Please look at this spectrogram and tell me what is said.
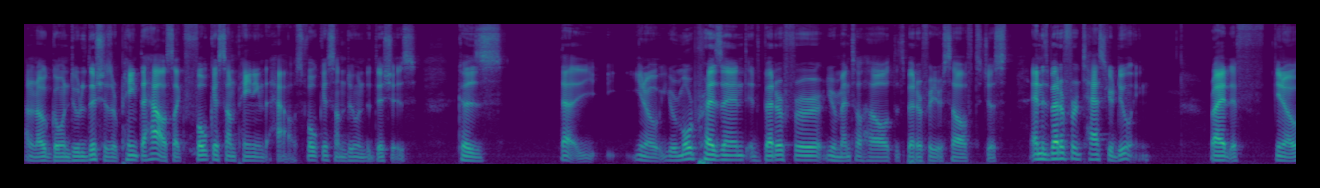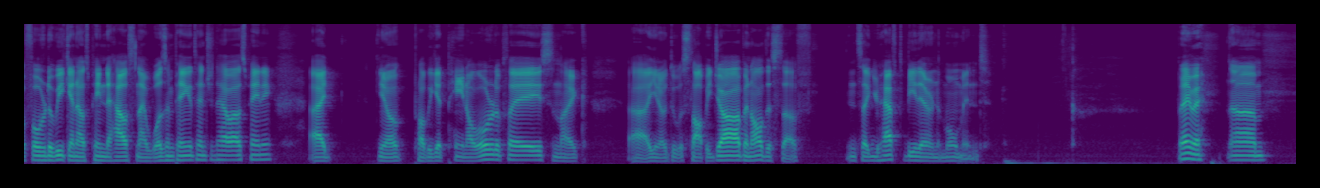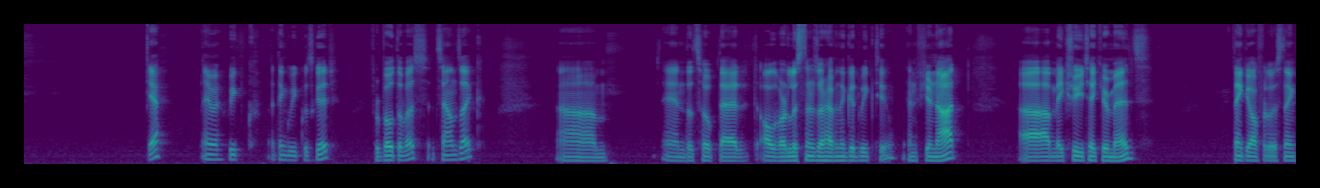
I don't know, go and do the dishes or paint the house, like focus on painting the house. Focus on doing the dishes, because that you know you're more present. It's better for your mental health. It's better for yourself to just and it's better for the task you're doing right? If you know, if over the weekend I was painting the house and I wasn't paying attention to how I was painting, I'd you know probably get paint all over the place and like uh, you know do a sloppy job and all this stuff. And it's like you have to be there in the moment. But anyway, um, yeah. Anyway, week I think week was good for both of us. It sounds like. Um, and let's hope that all of our listeners are having a good week too. And if you're not, uh, make sure you take your meds. Thank you all for listening.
